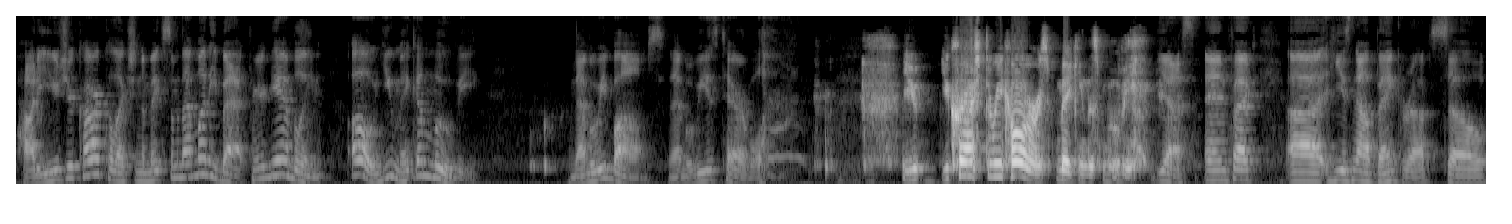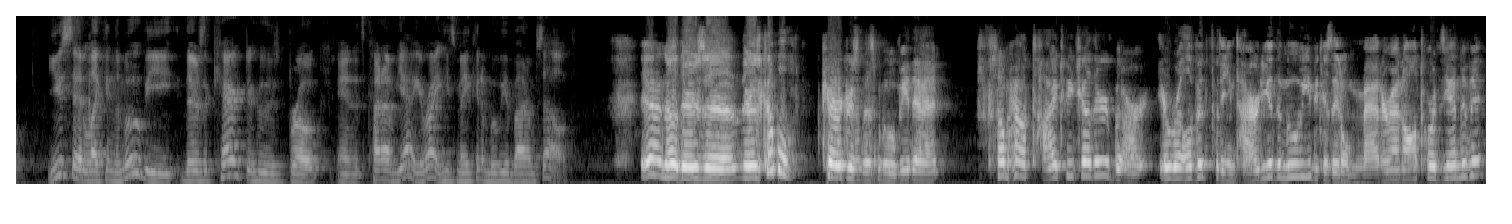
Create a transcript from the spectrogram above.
How do you use your car collection to make some of that money back from your gambling? Oh, you make a movie. And that movie bombs. That movie is terrible. You you crashed three cars making this movie. yes. And in fact, uh, he is now bankrupt. So you said, like in the movie, there's a character who's broke, and it's kind of yeah, you're right. He's making a movie about himself. Yeah, no, there's a there's a couple characters in this movie that somehow tied to each other but are irrelevant for the entirety of the movie because they don't matter at all towards the end of it.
